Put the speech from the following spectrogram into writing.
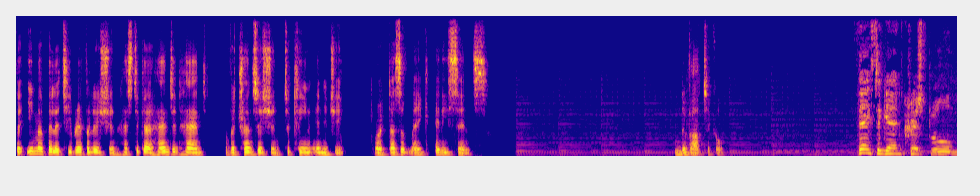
The e mobility revolution has to go hand in hand with a transition to clean energy, or it doesn't make any sense. End of article. Thanks again, Chris Bloom,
